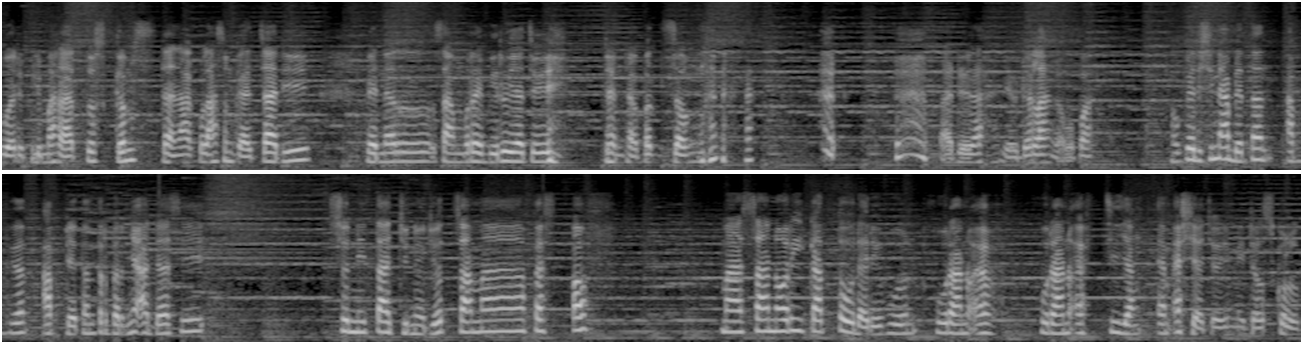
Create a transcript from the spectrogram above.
2500 gems dan aku langsung gacha di banner samurai biru ya cuy. Dan dapat zong aduh lah ya udahlah nggak apa-apa. Oke di sini updatean update updatean terbarunya ada si Sunita Junojut sama Face Off Masanori Kato dari Furano F Furano FC yang MS ya cuy middle school.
